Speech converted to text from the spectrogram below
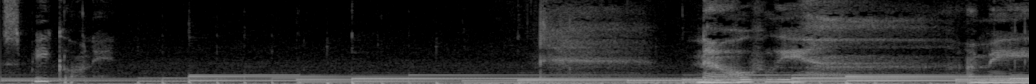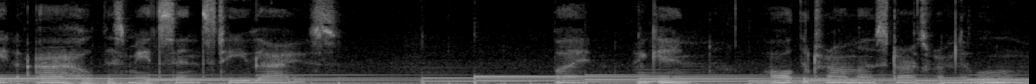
speak on it. Now, hopefully, I made, I hope this made sense to you guys. But again, all the trauma starts from the womb.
